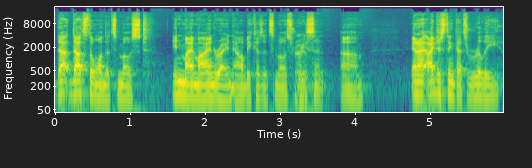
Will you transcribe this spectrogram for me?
that that's the one that's most in my mind right now because it's most right. recent. Um, and I, I, just think that's really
